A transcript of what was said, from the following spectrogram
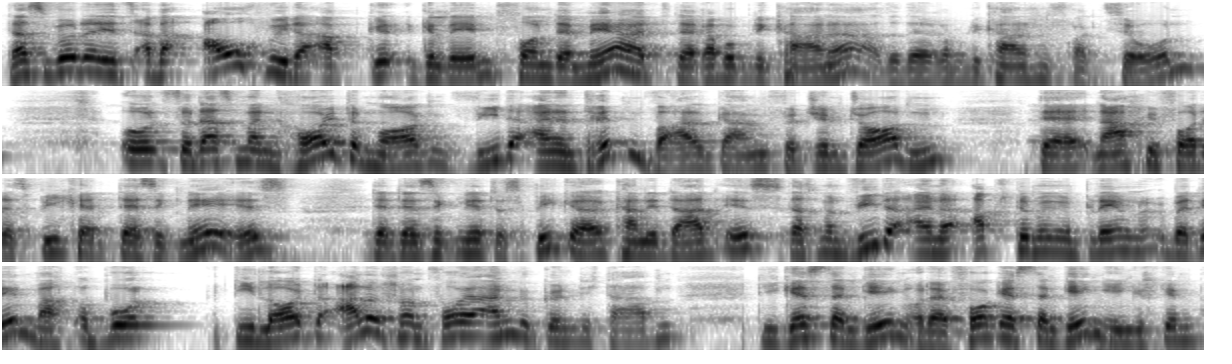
Das würde jetzt aber auch wieder abgelehnt von der Mehrheit der Republikaner, also der republikanischen Fraktion. Und so dass man heute Morgen wieder einen dritten Wahlgang für Jim Jordan, der nach wie vor der Speaker Designé ist, der designierte Speaker-Kandidat ist, dass man wieder eine Abstimmung im Plenum über den macht, obwohl die Leute alle schon vorher angekündigt haben, die gestern gegen oder vorgestern gegen ihn gestimmt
